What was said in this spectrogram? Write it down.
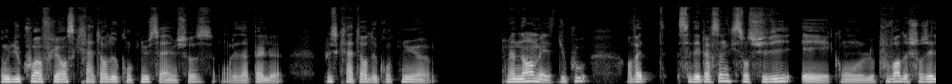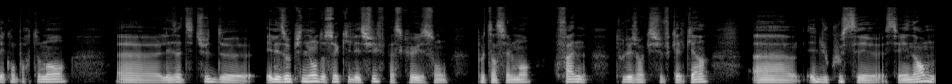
Donc du coup influence, créateur de contenu, c'est la même chose. On les appelle euh, plus créateurs de contenu euh, maintenant, mais du coup en fait c'est des personnes qui sont suivies et qui ont le pouvoir de changer les comportements, euh, les attitudes de, et les opinions de ceux qui les suivent parce qu'ils sont potentiellement fans, tous les gens qui suivent quelqu'un. Euh, et du coup, c'est énorme.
